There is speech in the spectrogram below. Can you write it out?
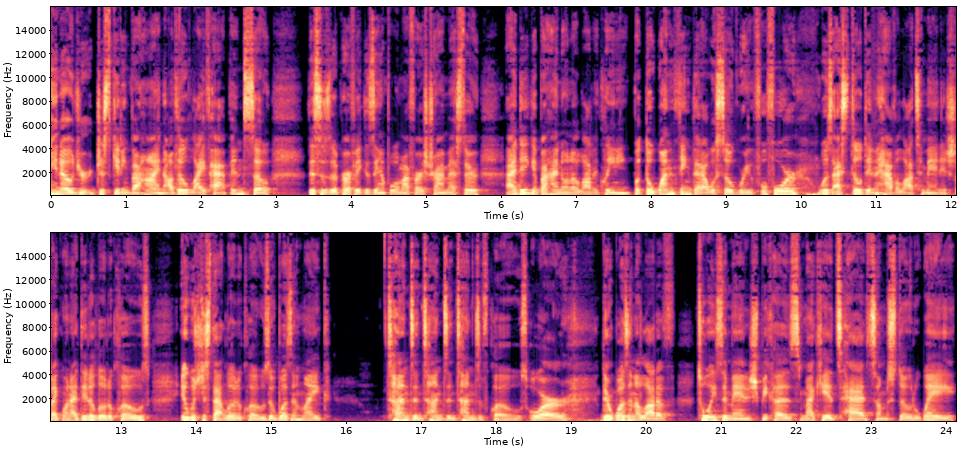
you know, you're just getting behind, although life happens. So this is a perfect example of my first trimester. I did get behind on a lot of cleaning, but the one thing that I was so grateful for was I still didn't have a lot to manage. Like when I did a load of clothes, it was just that load of clothes. It wasn't like tons and tons and tons of clothes or there wasn't a lot of toys to manage because my kids had some stowed away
